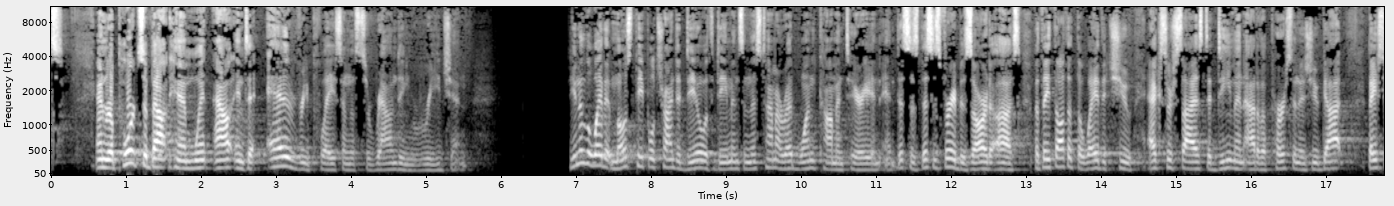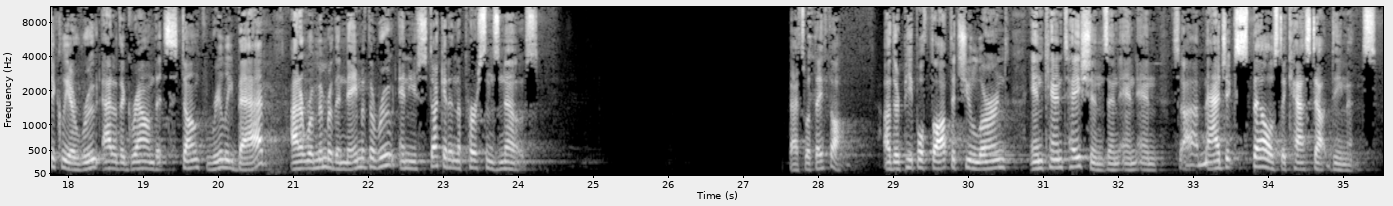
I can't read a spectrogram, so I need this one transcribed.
And reports about him went out into every place in the surrounding region. Do you know the way that most people tried to deal with demons? And this time I read one commentary, and, and, this, is, this is very bizarre to us, but they thought that the way that you exorcised a demon out of a person is you got basically a root out of the ground that stunk really bad. I don't remember the name of the root, and you stuck it in the person's nose. That's what they thought. Other people thought that you learned incantations and, and, and uh, magic spells to cast out demons.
